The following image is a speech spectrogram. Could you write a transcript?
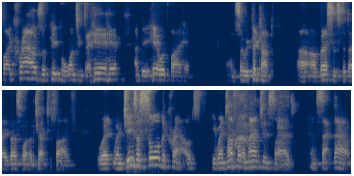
by crowds of people wanting to hear him and be healed by him. And so we pick up uh, our verses today, verse 1 of chapter 5. When Jesus saw the crowds, he went up on a mountainside and sat down.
